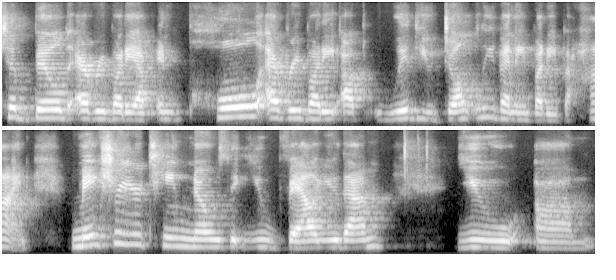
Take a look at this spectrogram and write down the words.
to build everybody up and pull everybody up with you. Don't leave anybody behind. Make sure your team knows that you value them you um,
